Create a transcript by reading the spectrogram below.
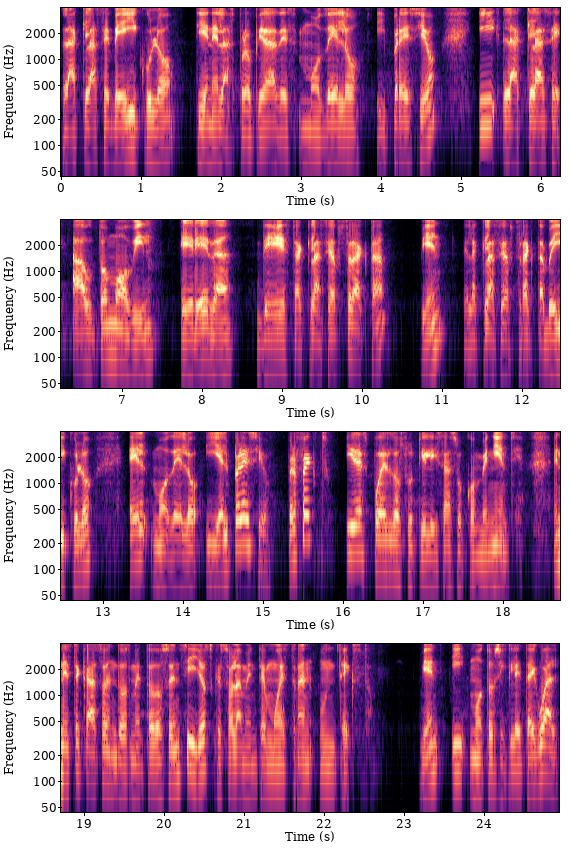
la clase vehículo tiene las propiedades modelo y precio. Y la clase automóvil hereda de esta clase abstracta, bien, de la clase abstracta vehículo, el modelo y el precio. Perfecto y después los utiliza a su conveniencia. En este caso en dos métodos sencillos que solamente muestran un texto. Bien, y motocicleta igual.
